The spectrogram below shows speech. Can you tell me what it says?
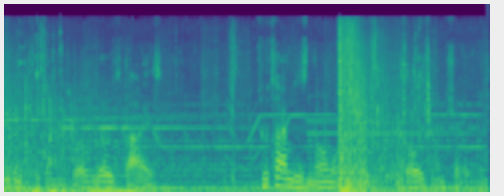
shoot him two times, bro. He always dies. Two times is normal. Like, he's always one shot. You know?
